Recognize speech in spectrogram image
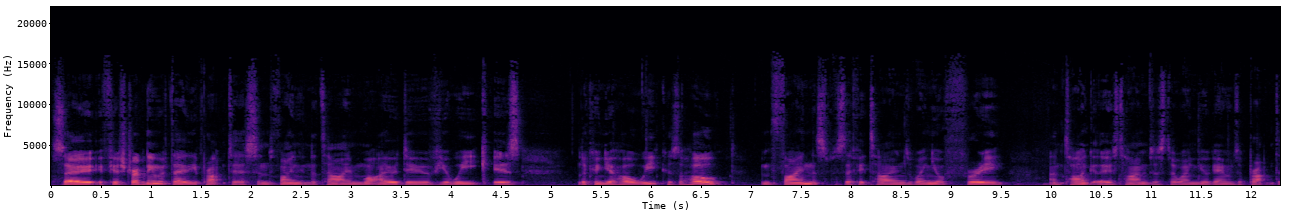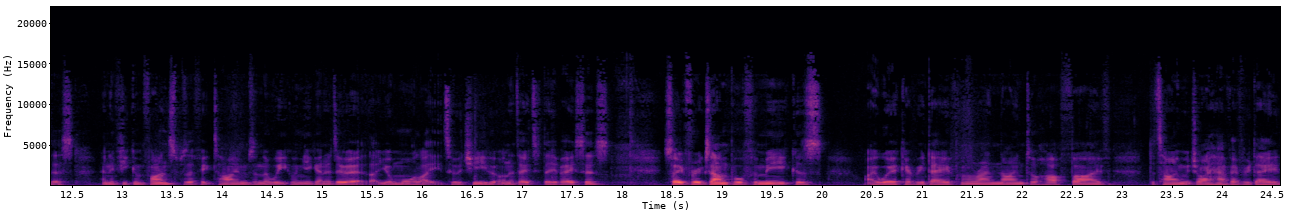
So if you're struggling with daily practice and finding the time, what I would do with your week is look your whole week as a whole and find the specific times when you're free and target those times as to when you're going to practice. And if you can find specific times in the week when you're going to do it, that you're more likely to achieve it on a day-to-day basis. So, for example, for me, because I work every day from around nine till half five. The time which I have every day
